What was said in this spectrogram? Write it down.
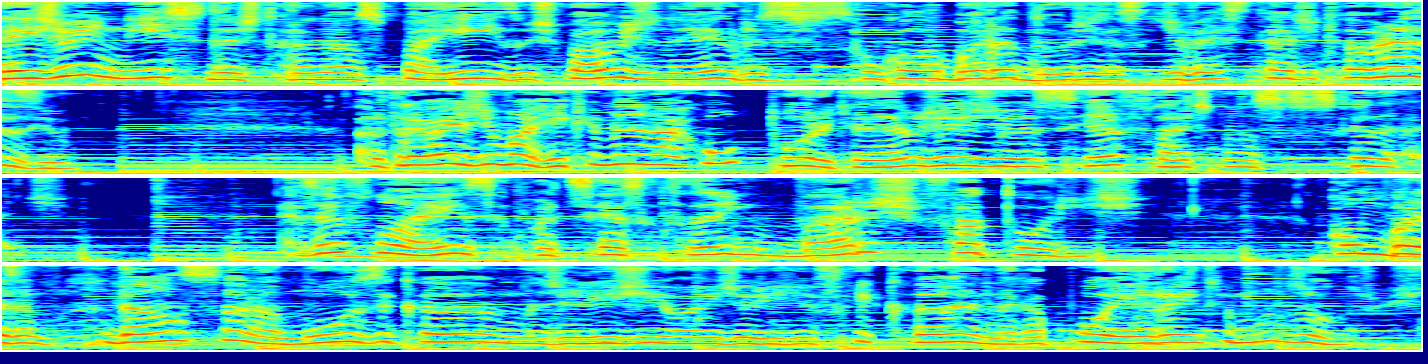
Desde o início da história do nosso país, os povos negros são colaboradores dessa diversidade que é o Brasil, através de uma rica e milenar cultura que até nos dias de hoje se reflete na nossa sociedade. Essa influência pode ser assentada em vários fatores, como por exemplo na dança, na música, nas religiões de origem africana, na capoeira, entre muitos outros.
